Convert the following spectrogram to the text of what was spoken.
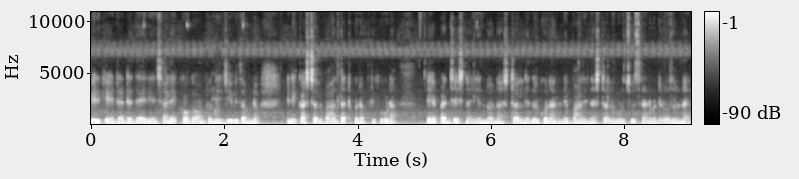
వీరికి ఏంటంటే ధైర్యం చాలా ఎక్కువగా ఉంటుంది. జీవితంలో ఎన్ని కష్టాలు బాధలు తట్టుకున్నప్పటికీ కూడా ఏ పని చేసినా ఎన్నో నష్టాలను ఎదుర్కొన్నారండి. భారీ నష్టాలను కూడా చూసినటువంటి రోజులు ఉన్నాయి.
